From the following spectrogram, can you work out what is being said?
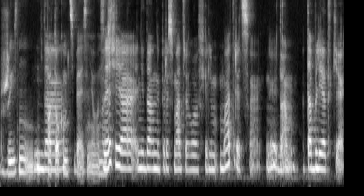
жизнь да. потоком тебя из нее выносит. Знаешь, я недавно пересматривала фильм «Матрица», ну и там таблетки.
